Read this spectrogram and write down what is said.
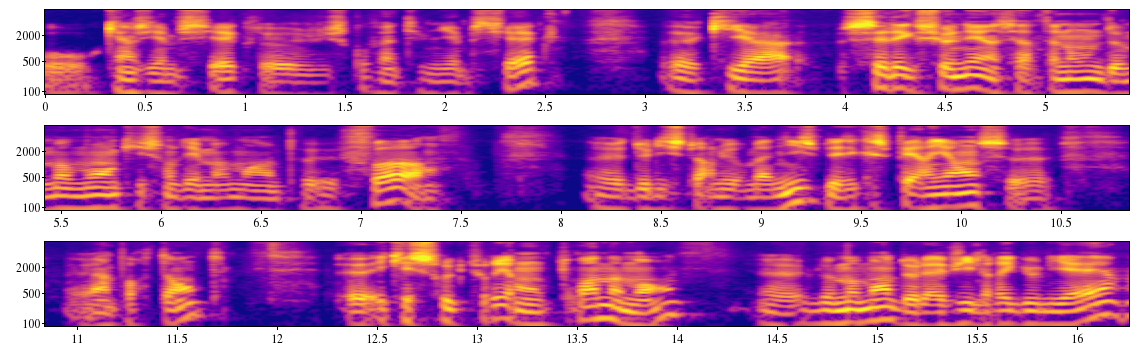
au XVe siècle jusqu'au XXIe siècle, euh, qui a sélectionné un certain nombre de moments qui sont des moments un peu forts euh, de l'histoire de l'urbanisme, des expériences euh, importantes, et qui est structuré en trois moments. le moment de la ville régulière,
